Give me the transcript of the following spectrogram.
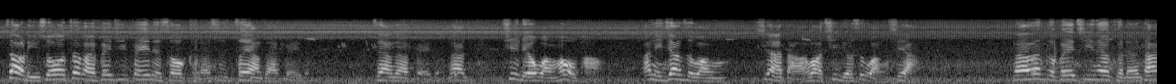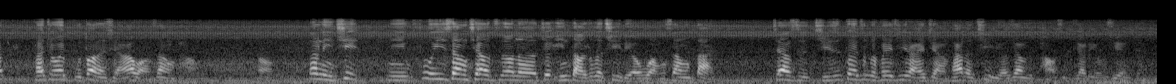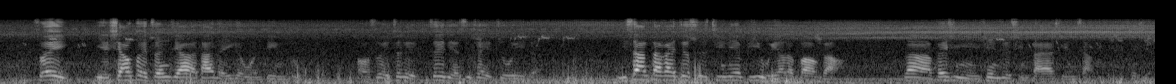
照理说这台飞机飞的时候可能是这样在飞的，这样在飞的。那气流往后跑，啊，你这样子往下打的话，气流是往下。那那个飞机呢，可能它它就会不断的想要往上跑，哦，那你气你负一上翘之后呢，就引导这个气流往上带，这样子其实对这个飞机来讲，它的气流这样子跑是比较流线的，所以也相对增加了它的一个稳定度。所以这个这一点是可以注意的。以上大概就是今天 P 五幺的报告，那飞行影片就请大家欣赏，谢谢。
